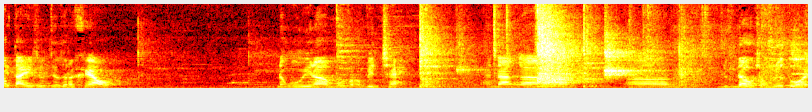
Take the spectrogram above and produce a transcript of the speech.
ai tay dương thiếu rất là khéo. Đồng huy là một vận động viên trẻ. Đang à, à, đứng đầu trong lứa tuổi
